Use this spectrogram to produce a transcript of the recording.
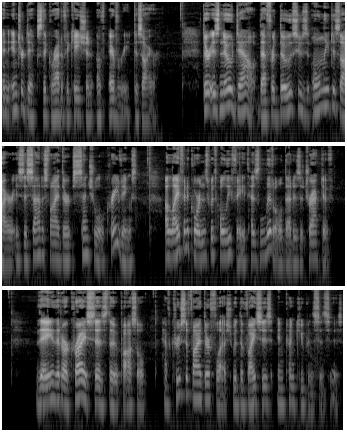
and interdicts the gratification of every desire. There is no doubt that for those whose only desire is to satisfy their sensual cravings, a life in accordance with holy faith has little that is attractive. They that are Christ, says the apostle, have crucified their flesh with the vices and concupiscences.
